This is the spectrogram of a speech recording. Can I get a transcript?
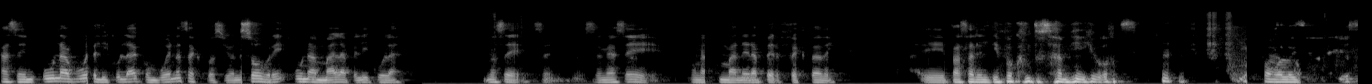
hacen una buena película con buenas actuaciones sobre una mala película. No sé, se, me hace una manera perfecta de eh, pasar el tiempo con tus amigos. Como lo hicieron ellos.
